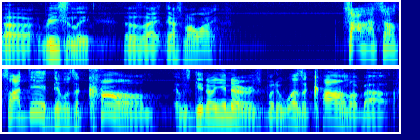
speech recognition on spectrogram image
uh, recently, it was like, that's my wife. So, so, so I did. There was a calm. It was getting on your nerves, but it was a calm about,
